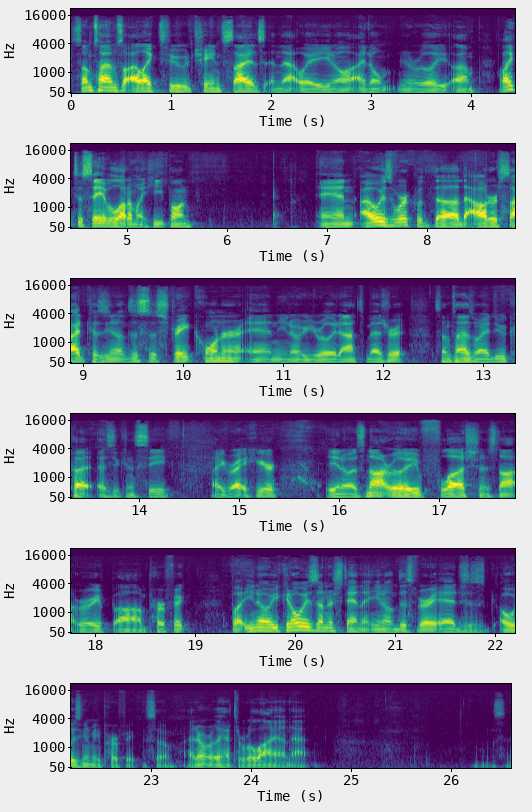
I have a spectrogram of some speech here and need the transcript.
Sometimes I like to change sides, and that way, you know, I don't you know, really. Um, I like to save a lot of my heat bond. And I always work with the, the outer side because, you know, this is a straight corner and, you know, you really don't have to measure it. Sometimes when I do cut, as you can see, like right here, you know, it's not really flush and it's not very um, perfect. But, you know, you can always understand that, you know, this very edge is always going to be perfect. So I don't really have to rely on that. So.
